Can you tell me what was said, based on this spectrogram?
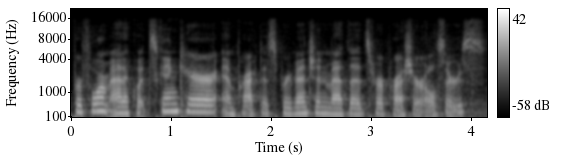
Perform adequate skin care and practice prevention methods for pressure ulcers.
